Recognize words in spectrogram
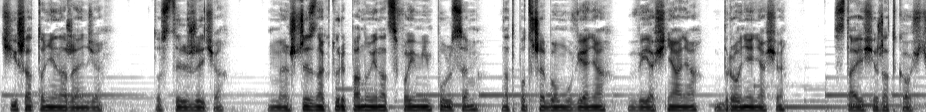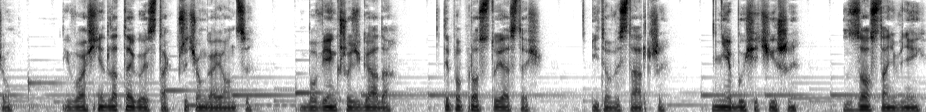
Cisza to nie narzędzie. To styl życia. Mężczyzna, który panuje nad swoim impulsem, nad potrzebą mówienia, wyjaśniania, bronienia się, staje się rzadkością. I właśnie dlatego jest tak przyciągający. Bo większość gada. Ty po prostu jesteś. I to wystarczy. Nie bój się ciszy. Zostań w niej.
